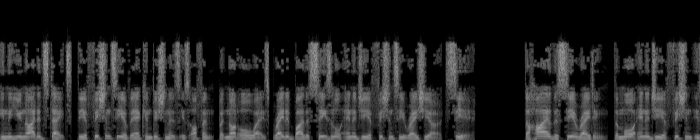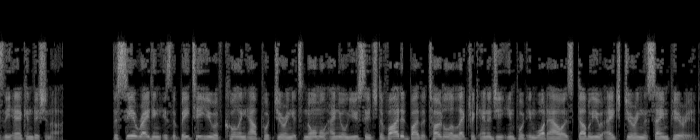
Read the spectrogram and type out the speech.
In the United States, the efficiency of air conditioners is often but not always rated by the Seasonal Energy Efficiency Ratio. The higher the SEER rating, the more energy efficient is the air conditioner. The SEER rating is the BTU of cooling output during its normal annual usage divided by the total electric energy input in watt-hours during the same period.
